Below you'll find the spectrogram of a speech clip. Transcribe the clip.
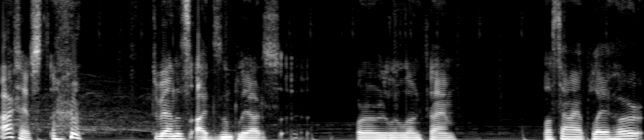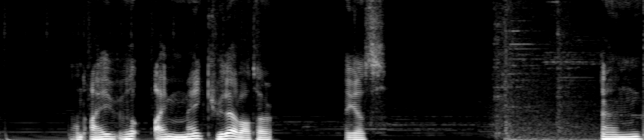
Artist. to be honest, I didn't play Artist for a really long time. Last time I played her and I will I make video about her, I guess. And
